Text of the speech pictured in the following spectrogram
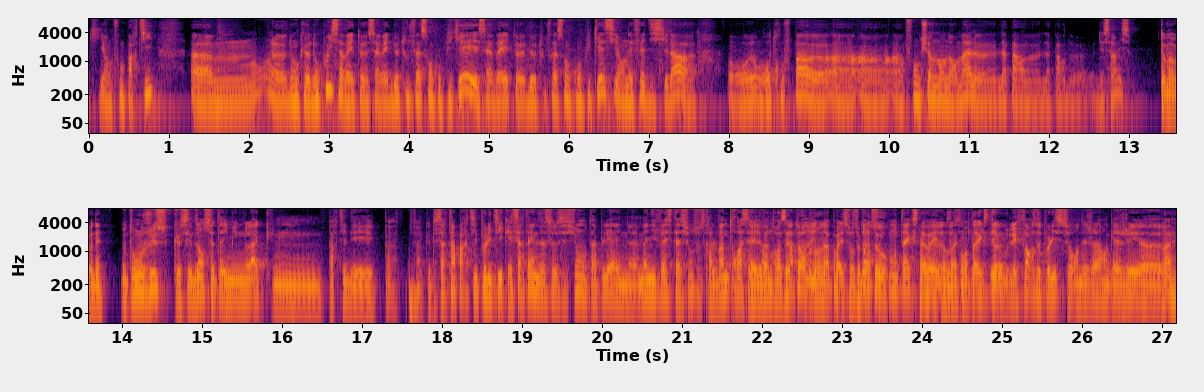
qui, en font partie. donc, donc oui, ça va, être, ça va être de toute façon compliqué et ça va être de toute façon compliqué si en effet d'ici là on ne retrouve pas un, fonctionnement normal de la part, de la part des services. Thomas Bonnet. Notons juste que c'est dans ce timing-là qu'une partie des, enfin, que certains partis politiques et certaines associations ont appelé à une manifestation. Ce sera le 23 septembre. Et le 23 septembre, on en a parlé sur ce plateau. Dans ce contexte, ah dans un contexte où les forces de police seront déjà engagées euh, de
